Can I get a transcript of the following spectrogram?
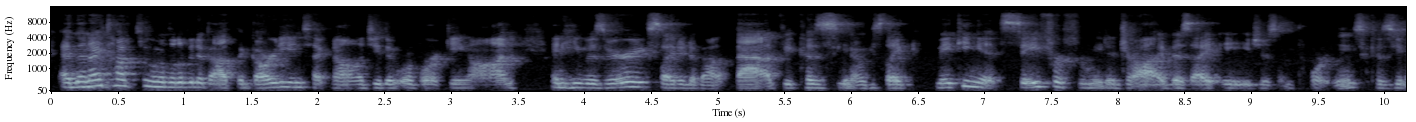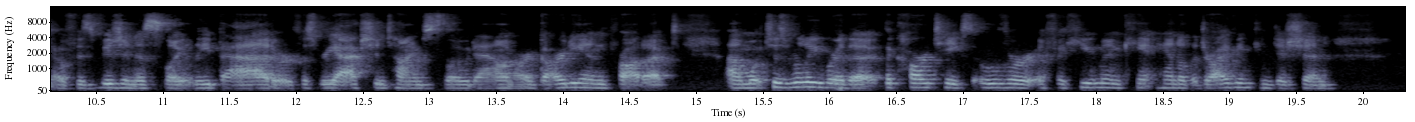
And then I talked to him a little bit about the Guardian technology that we're working on. And he was very excited about that because, you know, he's like, making it safer for me to drive as I age is important because, you know, if his vision is slightly bad or if his reaction times slow down, our Guardian product, um, which is really where the, the car takes over if a human can't handle the driving condition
